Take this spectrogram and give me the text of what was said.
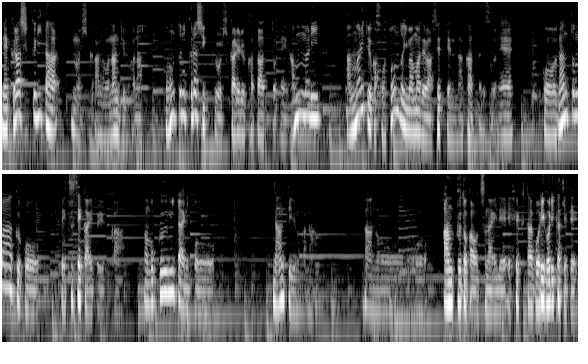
ね、クラシックギターのあの、なんていうのかな。本当にクラシックを弾かれる方とね、あんまり、あんまりというかほとんど今までは接点なかったですよね。こう、なんとなくこう、別世界というか、まあ、僕みたいにこう、なんていうのかな。あのアンプとかをつないでエフェクターゴリゴリかけて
